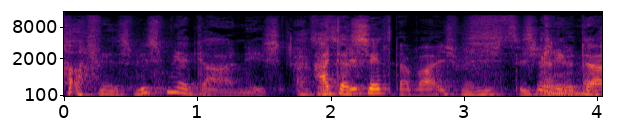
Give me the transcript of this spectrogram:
das wissen wir gar nicht. Also hat das jetzt, da war ich mir nicht sicher, da,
